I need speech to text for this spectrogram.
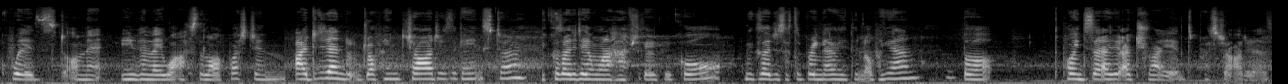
quizzed on it, even though they were asked a lot of questions. I did end up dropping charges against her because I didn't want to have to go through court because I just have to bring everything up again. But the point is that I, I tried to press charges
